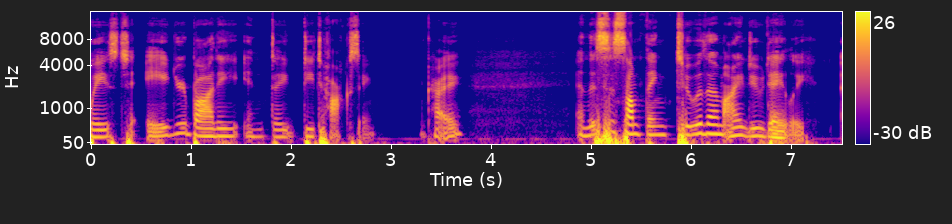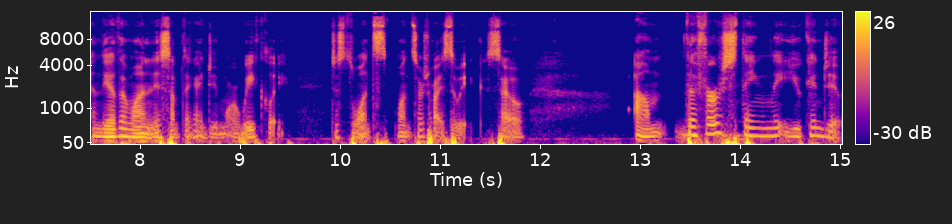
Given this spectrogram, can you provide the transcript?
ways to aid your body in de- detoxing. Okay. And this is something, two of them I do daily, and the other one is something I do more weekly, just once, once or twice a week. So, um, the first thing that you can do,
